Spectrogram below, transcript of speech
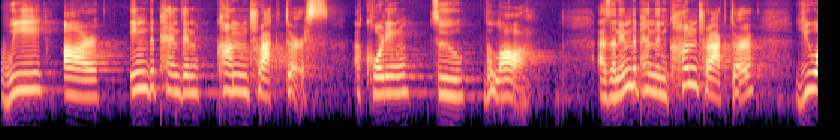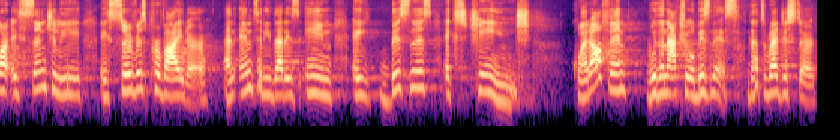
we are independent contractors according to the law. As an independent contractor, you are essentially a service provider, an entity that is in a business exchange, quite often with an actual business that's registered.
